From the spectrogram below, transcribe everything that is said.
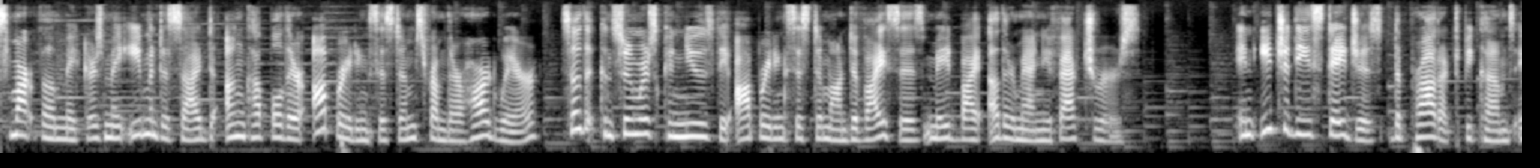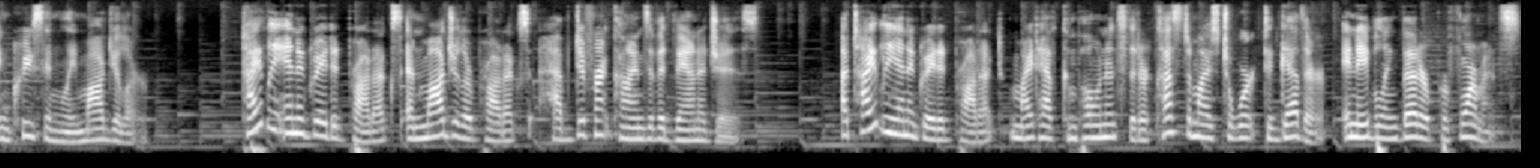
Smartphone makers may even decide to uncouple their operating systems from their hardware so that consumers can use the operating system on devices made by other manufacturers. In each of these stages, the product becomes increasingly modular. Tightly integrated products and modular products have different kinds of advantages. A tightly integrated product might have components that are customized to work together, enabling better performance.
